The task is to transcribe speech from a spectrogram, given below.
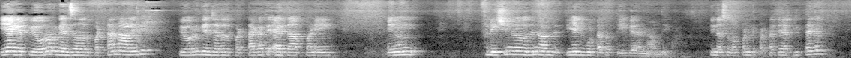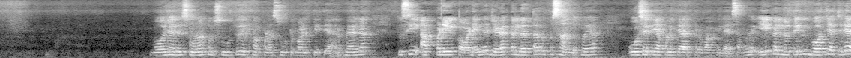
ਇਹ ਹੈਗੇ ਪਿਓਰ ਔਰਗੈਂਜ਼ਾ ਦਾ ਦੁਪੱਟਾ ਨਾਲ ਇਹਦੇ। ਪਿਓਰ ਔਰਗੈਂਜ਼ਾ ਦਾ ਦੁਪੱਟਾ ਹੈਗਾ ਤੇ ਐਦਾਂ ਆਪਾਂ ਨੇ ਇਹਨੂੰ ਫਿਨਿਸ਼ਿੰਗ ਉਹਦੇ ਨਾਲ ਦਿੱਤੀ ਹੈ ਕਿ ਗੋਟਾ ਪੱਤੀ ਵਗੈਰਾ ਨਾਲ ਦੇਖੋ। ਕਿੰਨਾ ਸੋਹਣਾ ਆਪਾਂ ਨੇ ਦੁਪੱਟਾ ਤਿਆਰ ਕੀਤਾ ਹੈਗਾ। ਬਹੁਤ ਜ਼ਿਆਦਾ ਸੋਹਣਾ, ਖੂਬਸੂਰਤ, ਦੇਖੋ ਆਪਣਾ ਸੂਟ ਬਣ ਕੇ ਤਿਆਰ ਹੋਇਆ ਹੈਗਾ। ਤੁਸੀਂ ਆਪਣੇ ਅਕੋਰਡਿੰਗ ਜਿਹੜਾ ਕਲਰ ਤੁਹਾਨੂੰ ਪਸੰਦ ਹੋਇਆ ਉਸੇ ਤੇ ਆਪਣਾ ਤਿਆਰ ਕਰਵਾ ਕੇ ਲੈ ਸਕਦੇ ਹੋ। ਇਹ ਕਲਰ ਤੇ ਵੀ ਬਹੁਤ ਜੱਚ ਰਿਹਾ।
